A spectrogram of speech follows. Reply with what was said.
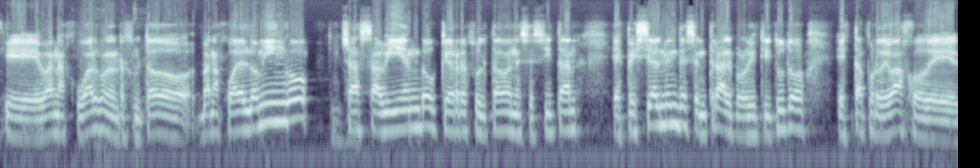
que van a jugar con el resultado, van a jugar el domingo, ya sabiendo qué resultado necesitan, especialmente Central, porque el Instituto está por debajo de,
